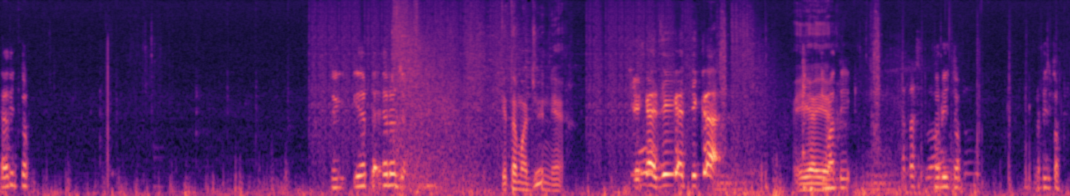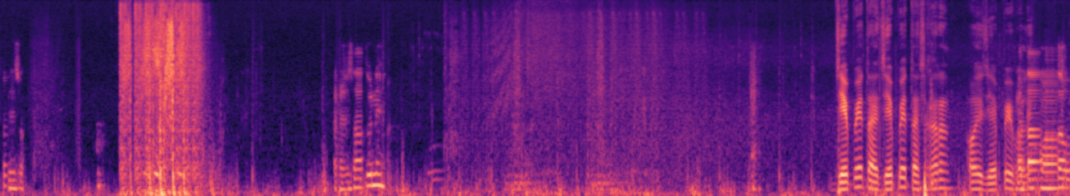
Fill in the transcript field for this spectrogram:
cari cok Iya, cok. Kita majuin ya. Jika, jika, jika. Iya iya. Mati. Atas dua. Sorry, Cok. Sorry, cok. Sorry, cok. Ada satu nih. JP ta JP ta sekarang. Oh ya JP Nggak balik. tahu, nggak tahu.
